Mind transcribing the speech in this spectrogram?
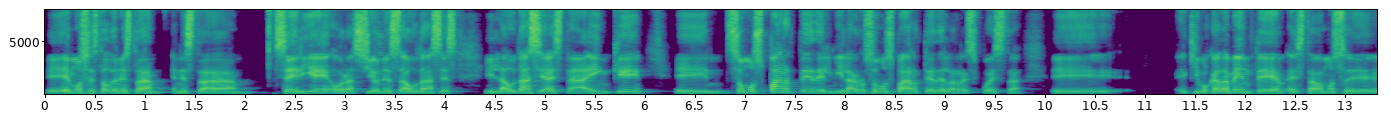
Eh, hemos estado en esta, en esta serie, oraciones audaces, y la audacia está en que somos parte del milagro, somos parte de la respuesta. Eh, equivocadamente estábamos eh,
